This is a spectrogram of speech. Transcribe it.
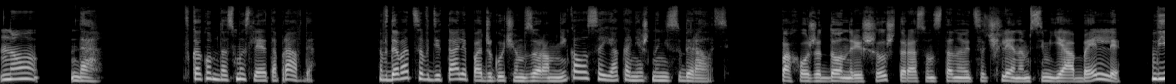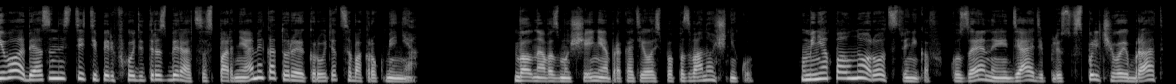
«Ну, да. В каком-то смысле это правда. Вдаваться в детали под жгучим взором Николаса я, конечно, не собиралась. Похоже, Дон решил, что раз он становится членом семьи Абелли, в его обязанности теперь входит разбираться с парнями, которые крутятся вокруг меня. Волна возмущения прокатилась по позвоночнику. У меня полно родственников, кузены и дяди, плюс вспыльчивый брат.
